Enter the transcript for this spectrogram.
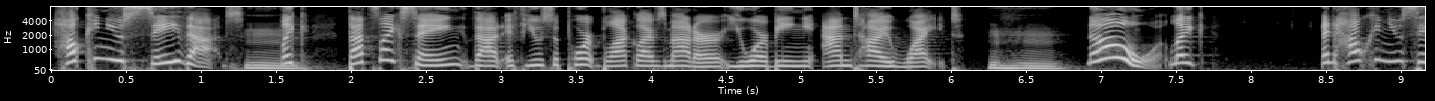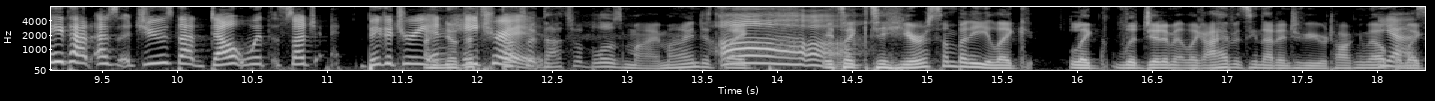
how can you say that? Mm. Like, that's like saying that if you support Black Lives Matter, you are being anti-white. Mm-hmm. No, like, and how can you say that as Jews that dealt with such bigotry I and know, hatred? That's, what, that's what blows my mind. It's like Ah. it's like to hear somebody like like legitimate like I haven't seen that interview you're talking about, but like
